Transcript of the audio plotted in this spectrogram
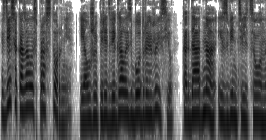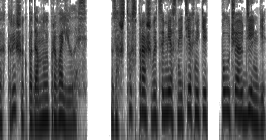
Здесь оказалось просторнее, я уже передвигалась бодрой рысью, когда одна из вентиляционных крышек подо мной провалилась. За что, спрашивается, местные техники получают деньги?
